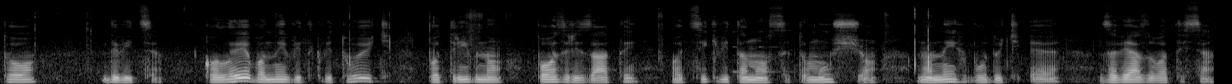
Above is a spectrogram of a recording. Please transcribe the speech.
то дивіться, коли вони відквітують, потрібно позрізати оці квітоноси, тому що на них будуть е, зав'язуватися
